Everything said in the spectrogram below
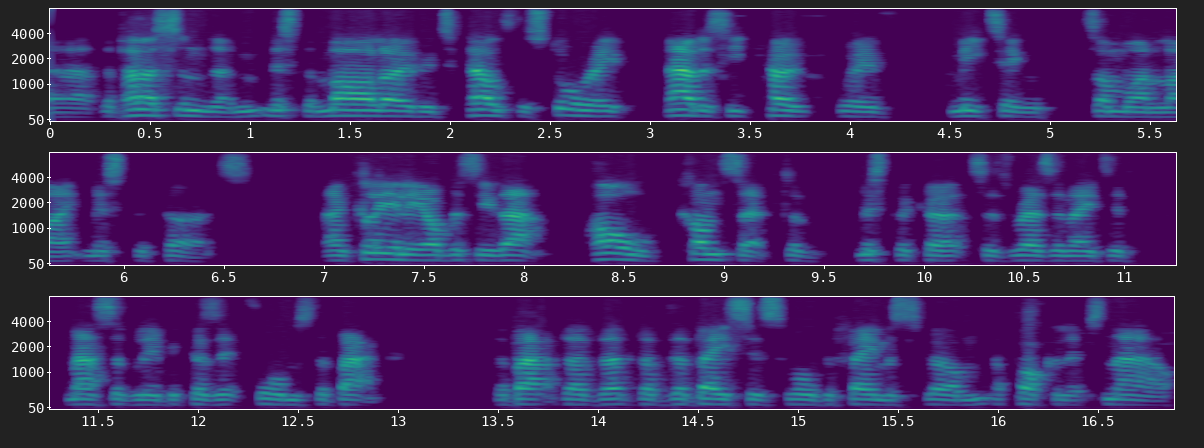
uh, the person, the, Mr. Marlowe, who tells the story, how does he cope with meeting someone like Mr. Kurtz? And clearly, obviously, that whole concept of Mr. Kurtz has resonated massively because it forms the back, the back, the, the, the basis for the famous film Apocalypse Now,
